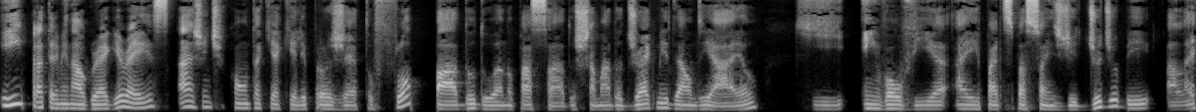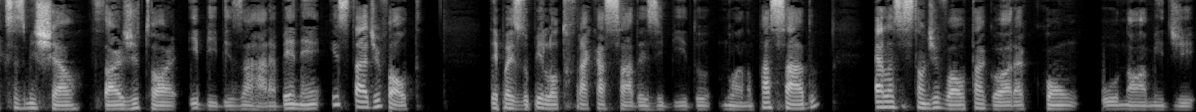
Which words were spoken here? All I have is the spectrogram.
E, para terminar o Greg Race, a gente conta que aquele projeto flopado do ano passado, chamado Drag Me Down the Aisle, que envolvia aí participações de Jujubee, Alexis Michelle, Thorgy Thor e Bibi Zahara Benet, está de volta. Depois do piloto fracassado exibido no ano passado, elas estão de volta agora com o nome de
